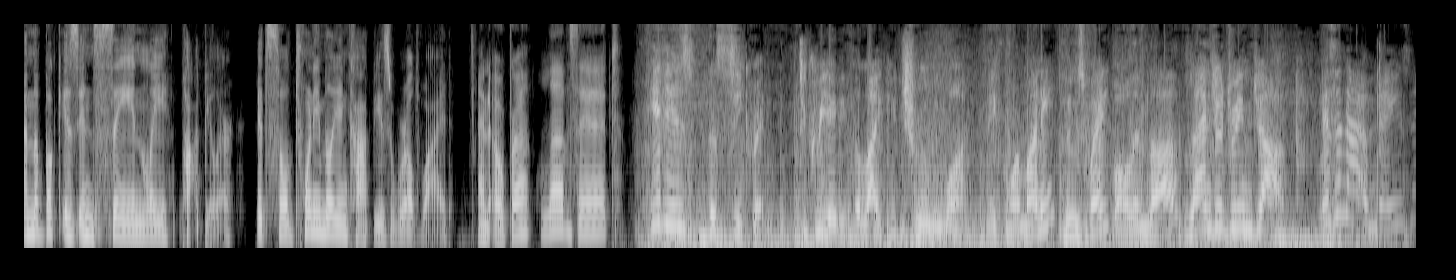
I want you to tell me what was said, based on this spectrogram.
And the book is insanely popular. It sold 20 million copies worldwide. And Oprah loves it. It is the secret to creating the life you truly want. Make more money, lose weight, fall in love, land your dream job. Isn't that amazing?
